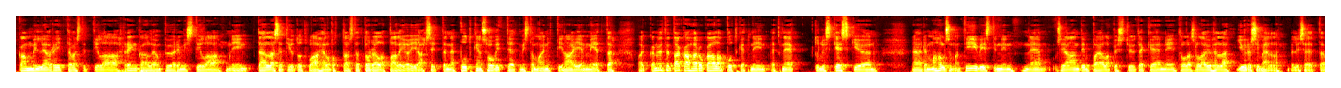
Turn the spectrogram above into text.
kammille on riittävästi tilaa, renkaalle on pyörimistilaa, niin tällaiset jutut vaan helpottaa sitä todella paljon. Ja sitten ne putken sovitteet, mistä mainittiin aiemmin, että vaikka näiden takaharukan alaputket, niin että ne tulisi keskiöön nähden mahdollisimman tiiviisti, niin ne siellä antinpajalla pystyy tekemään niin tuollaisella yhdellä jyrsimellä. Eli se, että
